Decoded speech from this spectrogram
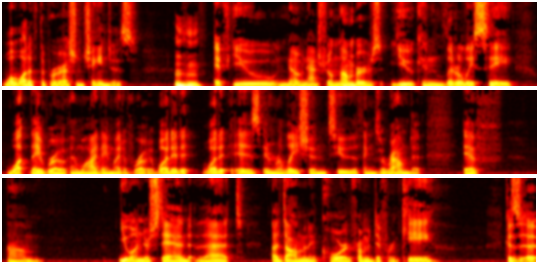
well, what if the progression changes? Hmm if you know Nashville numbers, you can literally see what they wrote and why they might have wrote it, what it what it is in relation to the things around it. If um, you understand that a dominant chord from a different key, because uh,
